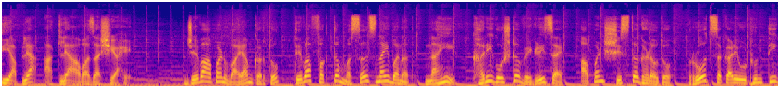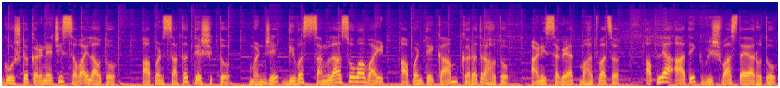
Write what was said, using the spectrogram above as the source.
ती आपल्या आतल्या आवाजाशी आहे. जेव्हा आपण व्यायाम करतो तेव्हा फक्त मसल्स नाही बनत. नाही खरी गोष्ट वेगळीच आहे. आपण शिस्त घडवतो. रोज सकाळी उठून ती गोष्ट करण्याची सवय लावतो. आपण सातत्य शिकतो. म्हणजे दिवस चांगला असो वा वाईट आपण ते काम करत राहतो. आणि सगळ्यात महत्वाचं आपल्या आत एक विश्वास तयार होतो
